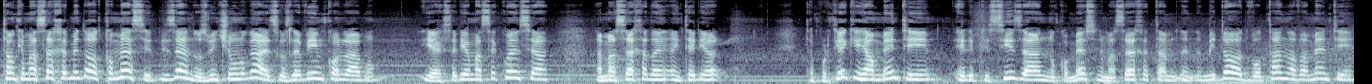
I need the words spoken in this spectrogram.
Então que Masechet Midot comece dizendo os 21 lugares que os Levim guardavam e seria uma sequência na Masecha anterior. Então, por que que realmente ele precisa, no começo de Masecha Midot, voltar novamente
